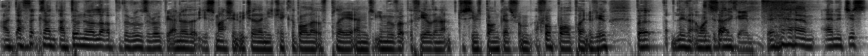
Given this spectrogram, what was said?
I, I, I, I, I don't know a lot of the rules of rugby. I know that you smash into each other and you kick the ball out of play and you move up the field, and that just seems bonkers from a football point of view. But leave that on one It's a side. better game. um, and it just,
